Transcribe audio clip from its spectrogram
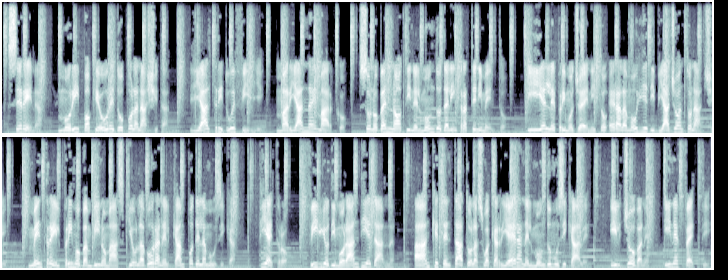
Serena, morì poche ore dopo la nascita. Gli altri due figli, Marianna e Marco, sono ben noti nel mondo dell'intrattenimento. Il primogenito era la moglie di Biagio Antonacci, mentre il primo bambino maschio lavora nel campo della musica. Pietro, figlio di Morandi e Dan, ha anche tentato la sua carriera nel mondo musicale. Il giovane, in effetti,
